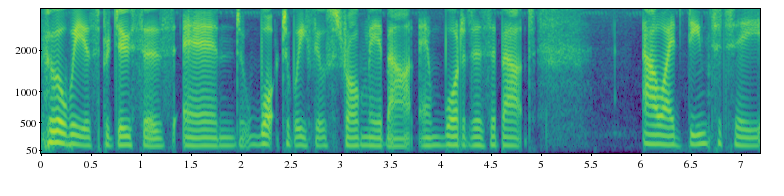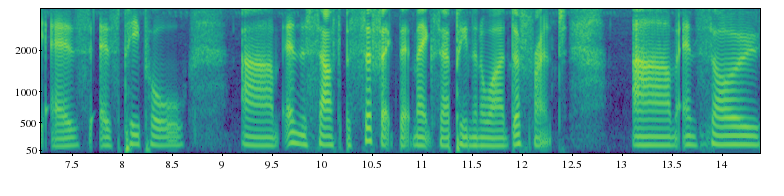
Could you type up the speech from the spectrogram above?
who are we as producers, and what do we feel strongly about, and what it is about our identity as as people um, in the South Pacific that makes our Pinot Noir different. Um, and so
